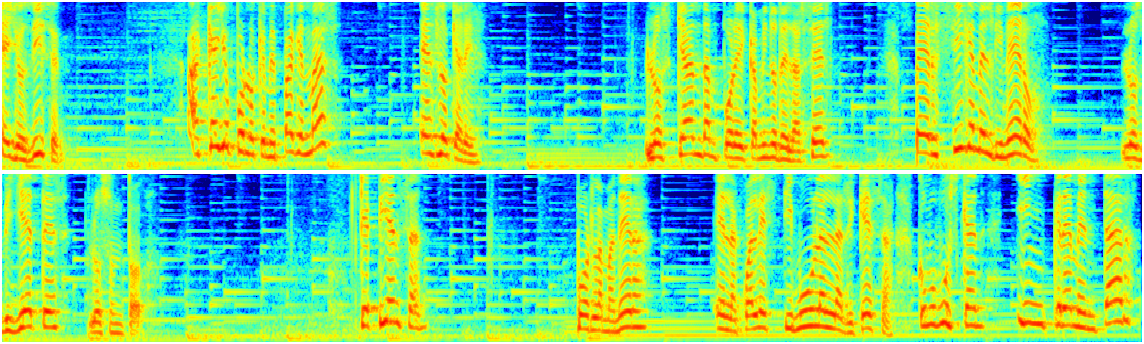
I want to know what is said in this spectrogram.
Ellos dicen, aquello por lo que me paguen más es lo que haré. Los que andan por el camino del arcel persiguen el dinero. Los billetes lo son todo. ¿Qué piensan? Por la manera en la cual estimulan la riqueza, cómo buscan incrementar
